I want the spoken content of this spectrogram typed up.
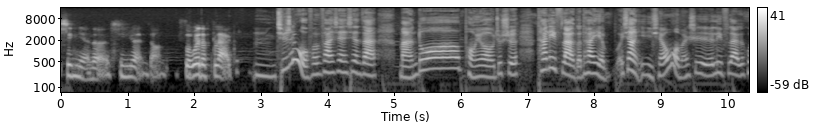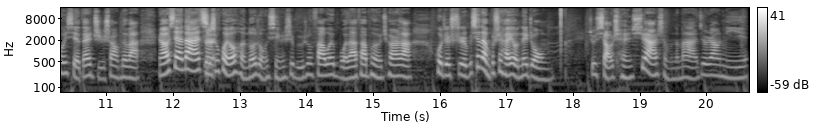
新年的心愿这样子，所谓的 flag。嗯，其实我会发现现在蛮多朋友就是他立 flag，他也像以前我们是立 flag 会写在纸上，对吧？然后现在大家其实会有很多种形式，比如说发微博啦、发朋友圈啦，或者是现在不是还有那种就小程序啊什么的嘛，就让你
